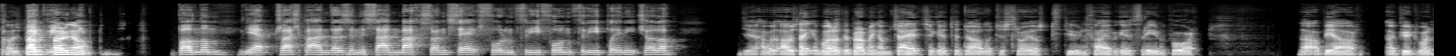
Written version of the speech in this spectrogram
But b- big week Birmingham. for Burnham, yep, Trash Pandas and the Sandbach Sunsets, four and three, four and three, playing each other. Yeah, I, was- I was thinking more of the Birmingham Giants against the Darlow Destroyers, two and five against three and four. That'll be a, a good one.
